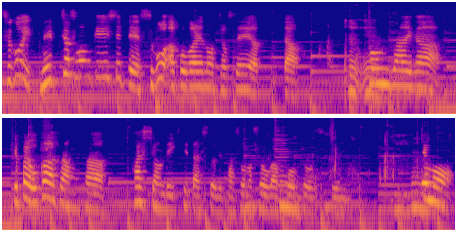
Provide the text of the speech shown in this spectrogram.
すごいめっちゃ尊敬しててすごい憧れの女性やったうんうん。存在がやっぱりお母さんもさファッションで生きてた人でさその小学校教師っていうの。うん。でも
